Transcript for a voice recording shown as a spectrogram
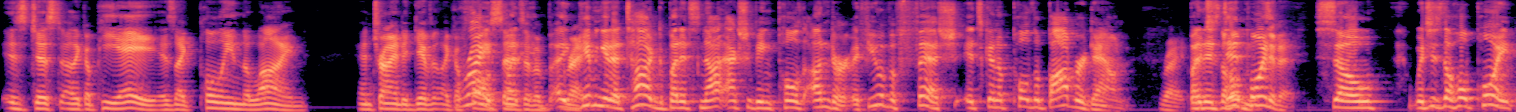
is just like a PA is like pulling the line and trying to give it like a false sense of a right. giving it a tug, but it's not actually being pulled under. If you have a fish, it's going to pull the bobber down. right. but it is the didn't. whole point of it. So, which is the whole point.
